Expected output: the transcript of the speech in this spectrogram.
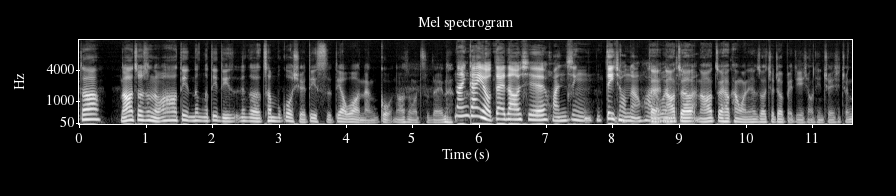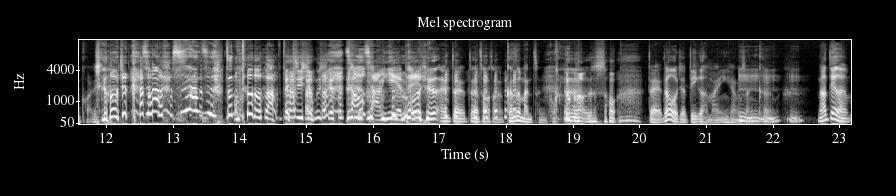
对啊。然后就是什么啊，弟那个弟弟那个撑不过雪地死掉，我好难过，然后什么之类的。那应该有带到一些环境、地球暖化的对，问题吧。然后最后，然后最后看完就说救救北极熊，请捐捐款。然后就看到是这样子，真的啦，北极熊熊。超长夜配我，觉 得哎，对，这个超长，可是蛮成功的。老实说，对，但我觉得第一个还蛮印象深刻。嗯嗯然后第二个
